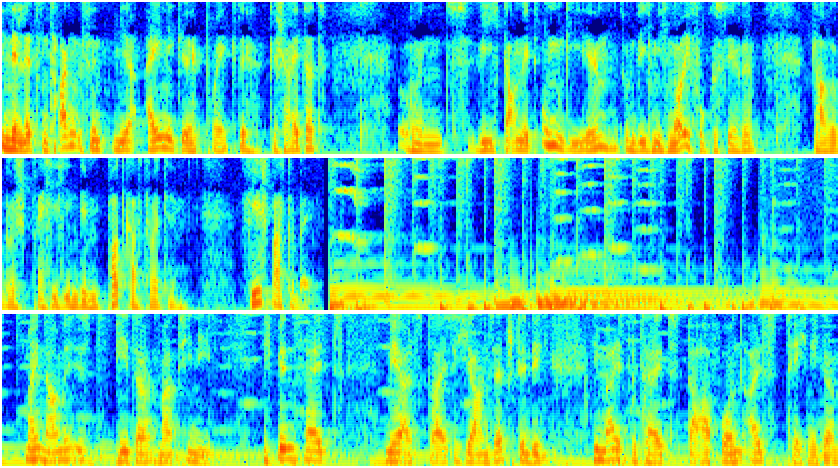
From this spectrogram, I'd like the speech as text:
In den letzten Tagen sind mir einige Projekte gescheitert und wie ich damit umgehe und wie ich mich neu fokussiere, darüber spreche ich in dem Podcast heute. Viel Spaß dabei. Mein Name ist Peter Martini. Ich bin seit mehr als 30 Jahren selbstständig, die meiste Zeit davon als Techniker.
